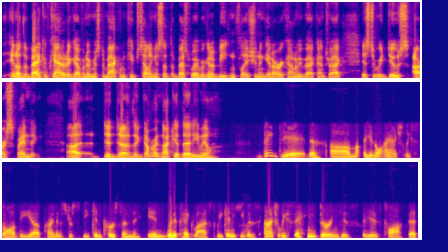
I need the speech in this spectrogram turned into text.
you know, the Bank of Canada governor, Mr. Macklem, keeps telling us that the best way we're going to beat inflation and get our economy back on track is to reduce our spending. Uh, did uh, the government not get that email? They did. Um, you know, I actually saw the uh, prime minister speak in person in Winnipeg last week, and he was actually saying during his his talk that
